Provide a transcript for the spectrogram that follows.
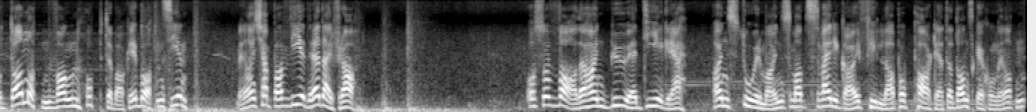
Og da måtte Vagn hoppe tilbake i båten sin, men han kjempa videre derfra. Og så var det han Bue Digre, han stormannen som hadde sverga i fylla på partyet til danskekongen at han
